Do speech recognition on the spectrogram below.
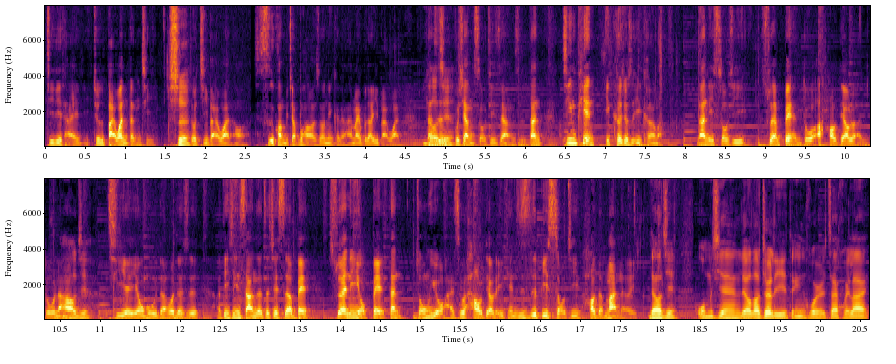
基地台就是百万等级，是都几百万哈。市况比较不好的时候，你可能还卖不到一百万，但是不像手机这样子，但晶片一颗就是一颗嘛。那你手机虽然备很多啊，耗掉了很多，然后企业用户的或者是电信商的这些设备，虽然你有备，但总有还是会耗掉的一天，只是比手机耗得慢而已。了解，我们先聊到这里，等一会儿再回来。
